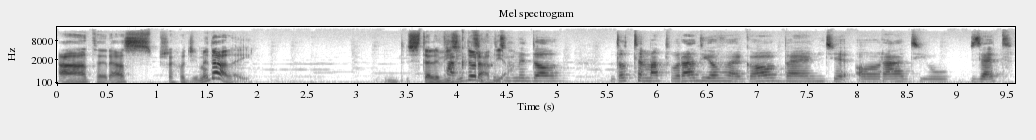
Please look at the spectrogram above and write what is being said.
A teraz przechodzimy dalej. Z telewizji tak, do radia. przechodzimy do, do tematu radiowego. Będzie o Radiu Z,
